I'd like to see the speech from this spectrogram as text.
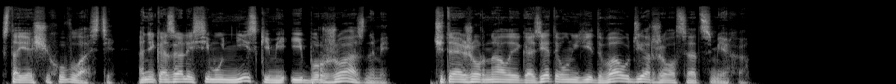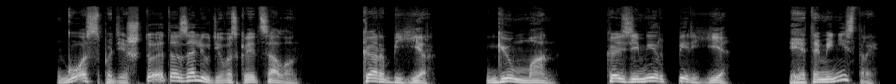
стоящих у власти. Они казались ему низкими и буржуазными. Читая журналы и газеты, он едва удерживался от смеха. «Господи, что это за люди?» — восклицал он. «Карбьер, Гюман, Казимир Перье. И это министры.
